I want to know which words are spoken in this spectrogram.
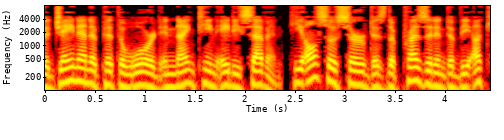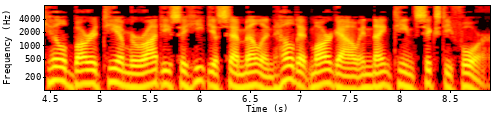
the Jnanapith Award in 1987. He also served as the president of the Akhil Bharatiya Marathi Sahitya Sammelan held at Margao in 1964.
